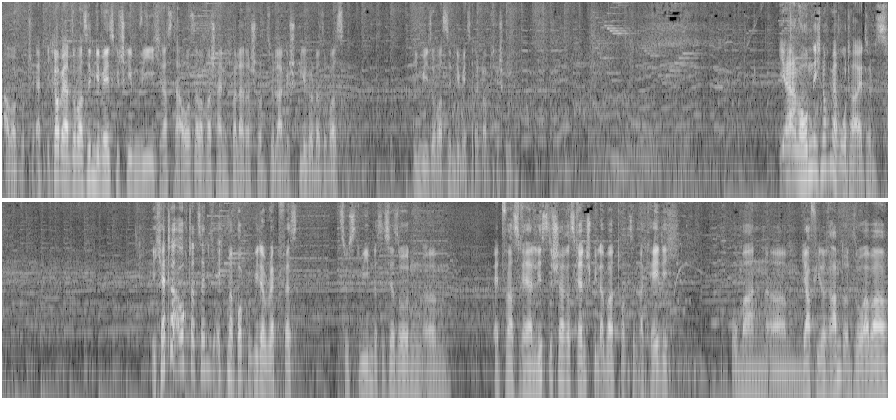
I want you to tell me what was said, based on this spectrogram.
Aber gut. Hat, ich glaube, er hat sowas sinngemäß geschrieben wie, ich raste aus, aber wahrscheinlich, weil er das schon zu lange spielt oder sowas. Irgendwie sowas sinngemäß hat er, glaube ich, geschrieben. Ja, warum nicht noch mehr rote Items? Ich hätte auch tatsächlich echt mal Bock, wieder Wreckfest zu streamen. Das ist ja so ein ähm, etwas realistischeres Rennspiel, aber trotzdem arcadig, wo man ähm, ja viel rammt und so, aber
